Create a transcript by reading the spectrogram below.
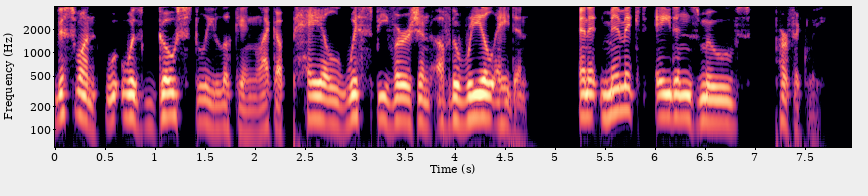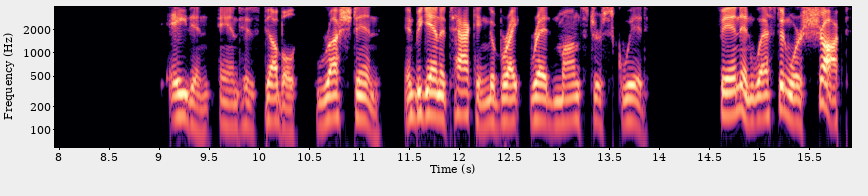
This one w- was ghostly looking, like a pale, wispy version of the real Aiden, and it mimicked Aiden's moves perfectly. Aiden and his double rushed in and began attacking the bright red monster squid. Finn and Weston were shocked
